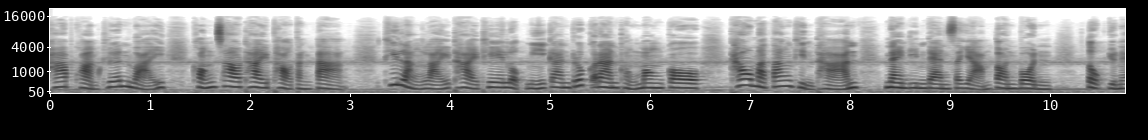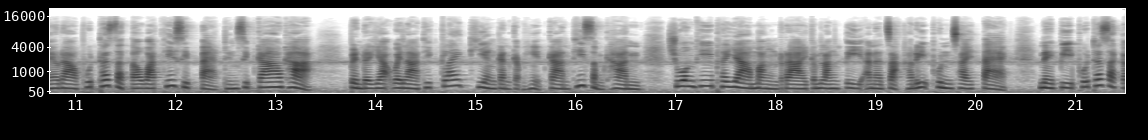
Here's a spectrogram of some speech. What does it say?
ภาพความเคลื่อนไหวของชาวไทยเผ่าต่างๆ ที่หลั่งไหลถ่ายเทหลบหนีการรุกรานของมองโก เข้ามาตั้งถิ่นฐานในดินแดนสยามตอนบน ตกอยู่ในราวพุทธศตวรรษที่ 18-19 ค่ะ เป็นระยะเวลาที่ใกล้เคียงกันกับเหตุการณ์ที่สำคัญ ช่วงที่พระยามังรายกำลังตีอาณาจักรหริพุนชัยแตก ในปีพุทธศัก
